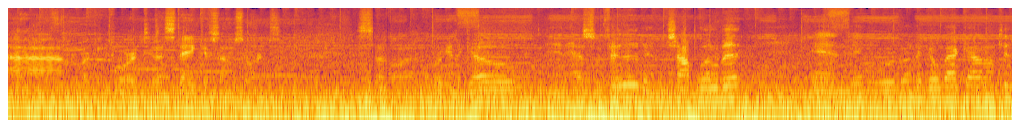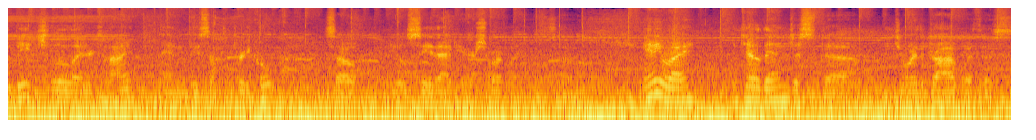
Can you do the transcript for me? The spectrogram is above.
I'm looking forward to a steak of some sort. So uh, we're gonna go and have some food and shop a little bit, and then we're gonna go back out onto the beach a little later tonight and do something pretty cool. So you'll see that here shortly. So anyway, until then, just uh, enjoy the drive with us.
